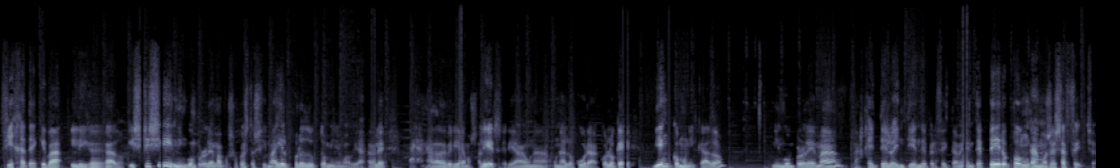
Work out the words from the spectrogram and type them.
fíjate que va ligado. Y sí, sí, ningún problema, por supuesto. Si no hay el producto mínimo viable, para nada deberíamos salir. Sería una, una locura. Con lo que, bien comunicado, ningún problema, la gente lo entiende perfectamente, pero pongamos esa fecha.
